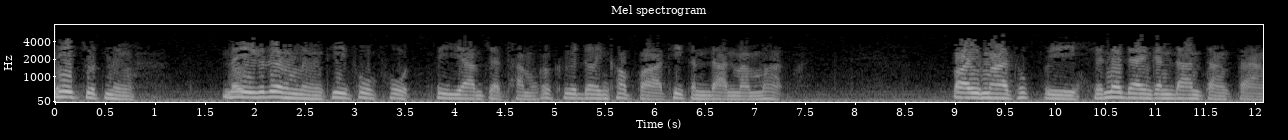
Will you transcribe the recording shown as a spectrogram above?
นี่จุดหนึ่ง ในเรื่องหนึ่งที่ผู้พูดพยายามจะทำก็คือเดินเข้าป่าที่กันดานมามาก ไปมาทุกปีเห็นในแดนกันดานต่าง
